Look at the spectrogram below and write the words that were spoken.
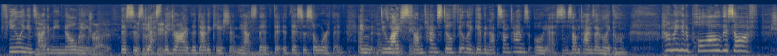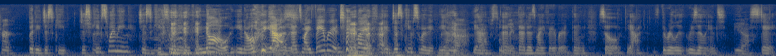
feeling inside Yeah, of me knowing this the is, yes, the drive, the dedication. Yes, that, that this is so worth it. And That's do I sometimes still feel like giving up sometimes? Oh, yes. Mm-hmm. Sometimes I'm like, oh, how am I going to pull all this off? Sure. But he just keep just keep swimming, just Mm-hmm. keep swimming. If you know, you know, yeah, that's my favorite. my just keep swimming. Yeah, Yeah, yeah, absolutely. That, that is my favorite thing. So yeah, the re- resilience. Yeah. Stay.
